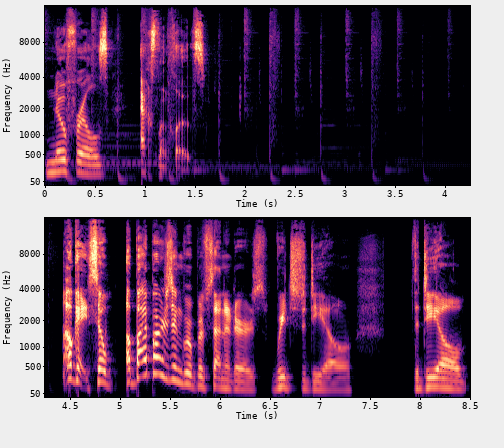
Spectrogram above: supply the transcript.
no frills, excellent clothes. Okay, so a bipartisan group of senators reached a deal. The deal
